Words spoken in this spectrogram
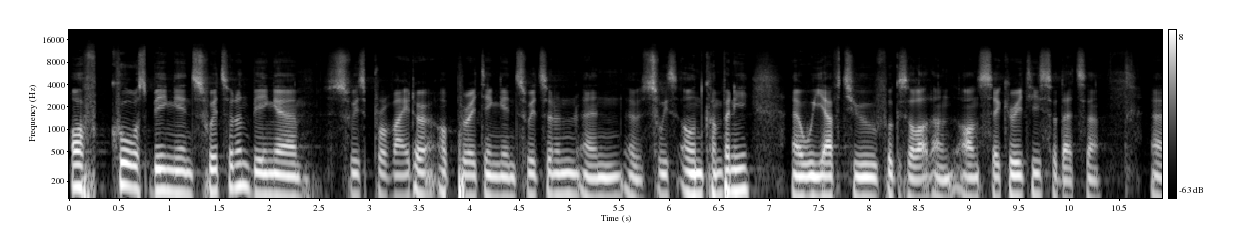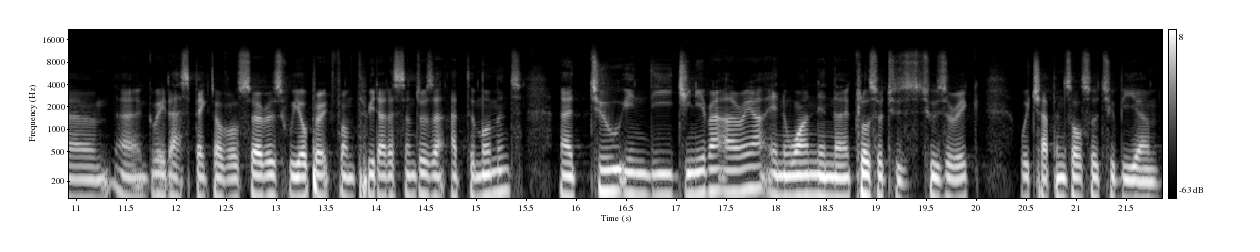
Of course, being in Switzerland, being a Swiss provider operating in Switzerland and a Swiss-owned company, uh, we have to focus a lot on, on security. So that's a, um, a, great aspect of our service. We operate from three data centers at, at the moment, uh, two in the Geneva area and one in uh, closer to, to Zurich, which happens also to be um,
